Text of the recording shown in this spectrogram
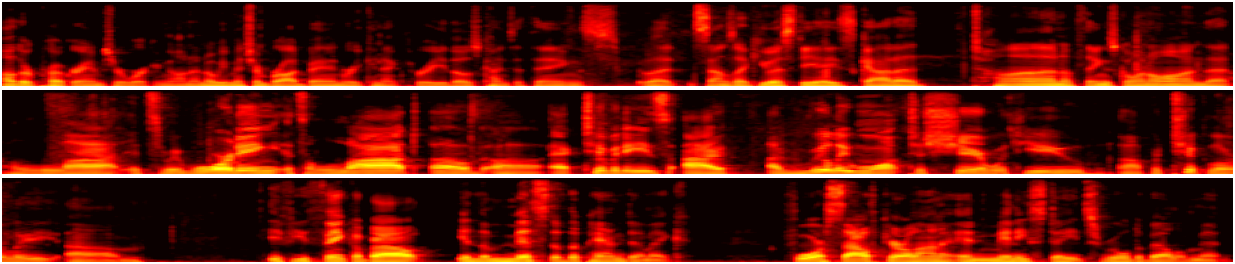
other programs you're working on. I know we mentioned broadband, Reconnect 3, those kinds of things, but sounds like USDA's got a ton of things going on that A lot. It's rewarding. It's a lot of uh, activities. I I really want to share with you, uh, particularly um, if you think about in the midst of the pandemic, for South Carolina and many states, rural development,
